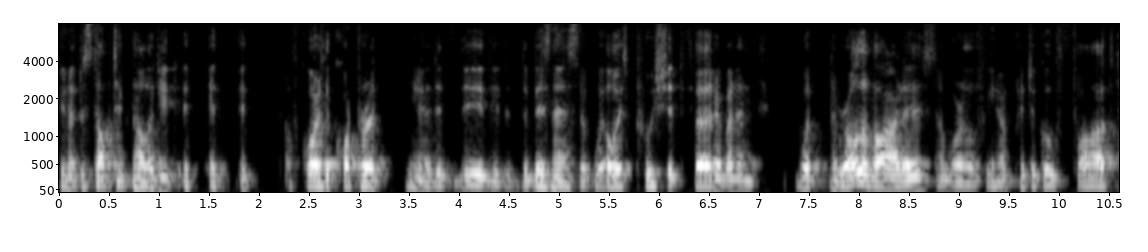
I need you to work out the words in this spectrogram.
you know to stop technology. It it it, of course the corporate you know the the the, the business we always push it further, but then what the role of artists and role of you know critical thought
